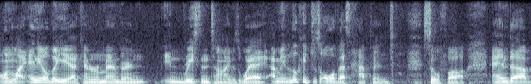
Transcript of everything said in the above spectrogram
unlike any other year I can remember in, in recent times, where, I mean, look at just all that's happened so far. And uh,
